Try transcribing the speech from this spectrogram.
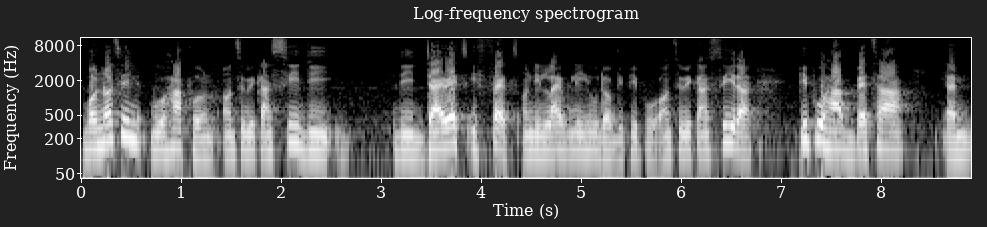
But nothing will happen until we can see the, the direct effect on the livelihood of the people, until we can see that people have better um,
